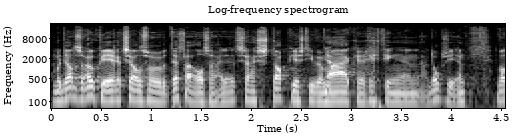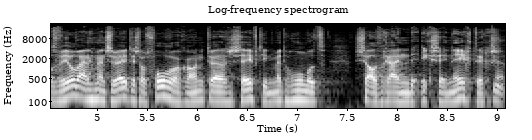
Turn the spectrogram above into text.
maar dat is ook weer hetzelfde zoals we bij Tesla al zeiden. Het zijn stapjes die we Ja. maken richting een adoptie. En wat heel weinig mensen weten is dat Volvo gewoon in 2017 met 100 zelfrijdende XC90's Ja.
